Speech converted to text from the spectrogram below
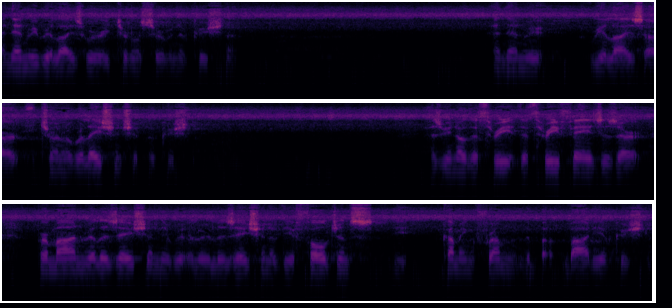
And then we realize we're eternal servant of Krishna. And then we realize our eternal relationship with Krishna. As we know, the three, the three phases are Brahman realization, the realization of the effulgence, the coming from the body of Krishna.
